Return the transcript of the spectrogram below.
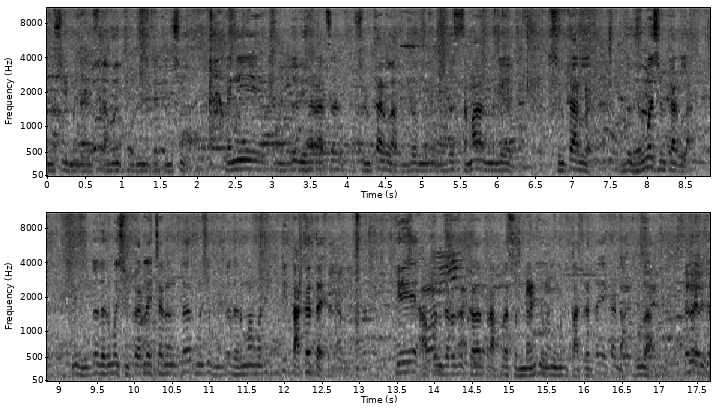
दिवशी म्हणजे श्रावण पौर्णिमेच्या दिवशी त्यांनी बुद्धविहाराचा स्वीकारला. बुद्ध म्हणजे बुद्ध समाज म्हणजे स्वीकारलं. बुद्ध धर्म स्वीकारला. ते बुद्ध धर्म स्वीकारल्याच्या नंतर म्हणजे बुद्ध धर्मामध्ये किती ताकद आहे? हे आपण जरा जर कळत तर आपला समजून एवढी मोठी ताकद आहे एका डाकूला. एक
